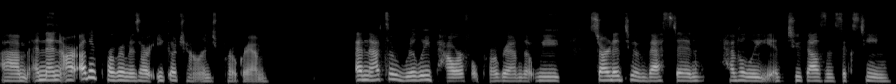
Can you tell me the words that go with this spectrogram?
Um, and then our other program is our Eco Challenge program. And that's a really powerful program that we started to invest in heavily in 2016.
